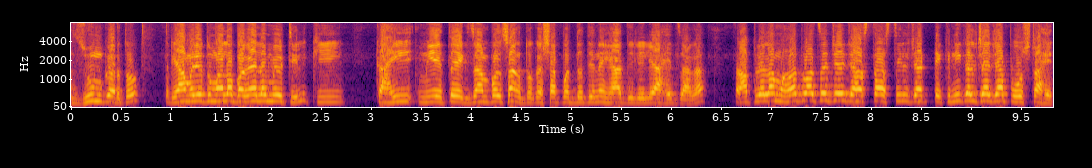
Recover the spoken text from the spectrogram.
झूम करतो तर यामध्ये तुम्हाला बघायला मिळतील की काही मी इथं एक्झाम्पल सांगतो कशा पद्धतीने ह्या दिलेल्या आहेत जागा. तर आपल्याला महत्वाचं जे जास्त असतील ज्या टेक्निकलच्या ज्या पोस्ट आहेत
